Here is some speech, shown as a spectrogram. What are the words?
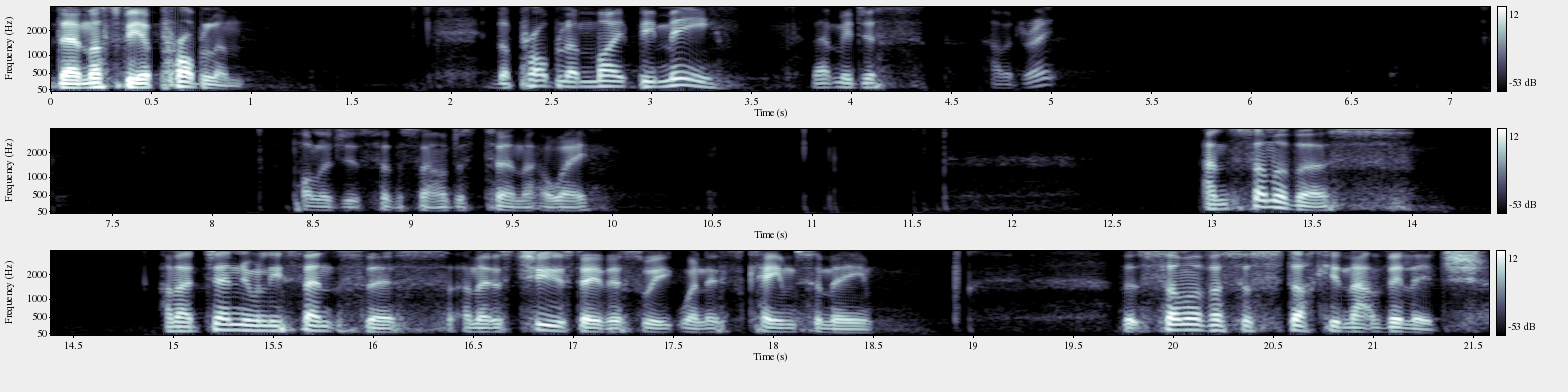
There must be a problem. The problem might be me. Let me just have a drink. Apologies for the sound, just turn that away. And some of us, and I genuinely sense this, and it was Tuesday this week when this came to me, that some of us are stuck in that village.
